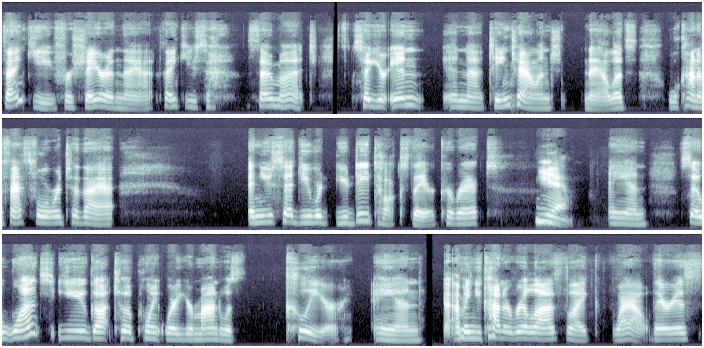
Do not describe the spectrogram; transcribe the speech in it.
Thank you for sharing that. Thank you so so much so you're in in a teen challenge now. Let's we'll kind of fast forward to that. And you said you were you detox there correct? Yeah. And so once you got to a point where your mind was clear and i mean you kind of realized like wow there is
